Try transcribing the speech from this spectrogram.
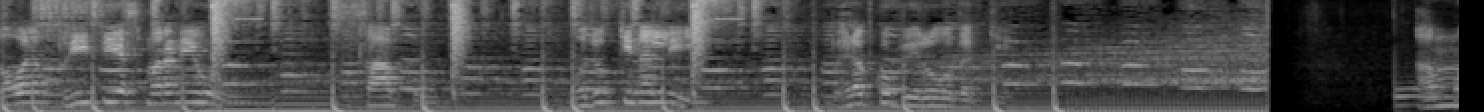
ಅವಳ ಪ್ರೀತಿಯ ಸ್ಮರಣೆಯು ಸಾಕು. ಬದುಕಿನಲ್ಲಿ ಬೆಳಕು ಬೀರುವುದಕ್ಕೆ. ಅಮ್ಮ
